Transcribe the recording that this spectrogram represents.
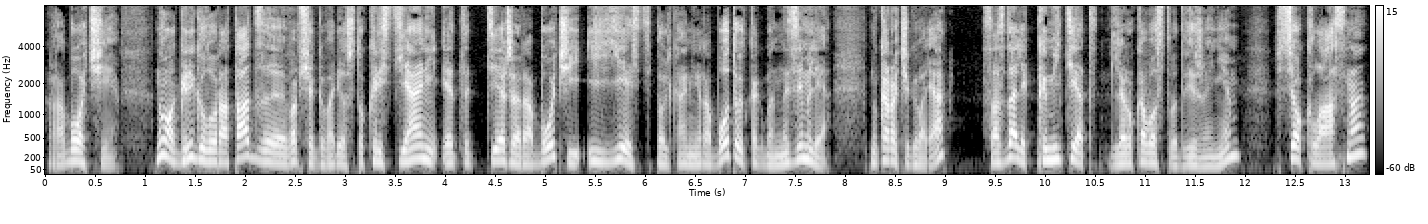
рабочие. Ну а Григол Уратадзе вообще говорил, что крестьяне — это те же рабочие и есть, только они работают как бы на земле. Ну, короче говоря, создали комитет для руководства движением, все классно,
